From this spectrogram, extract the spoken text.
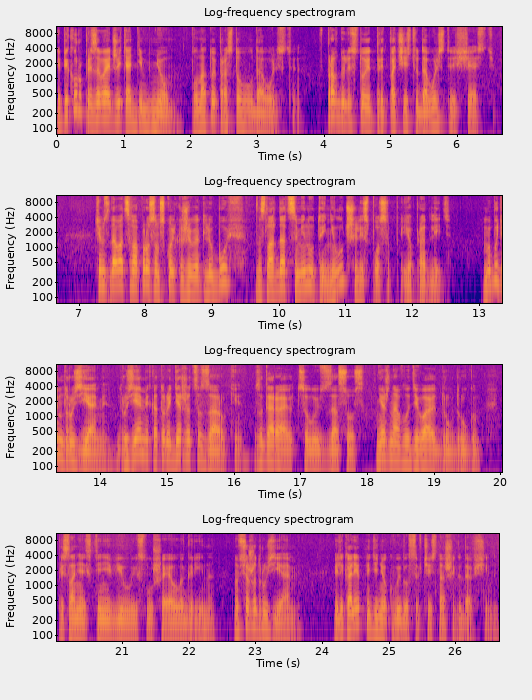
Эпикур призывает жить одним днем, полнотой простого удовольствия. Вправду ли стоит предпочесть удовольствие счастью? Чем задаваться вопросом, сколько живет любовь, наслаждаться минутой, не лучший ли способ ее продлить? Мы будем друзьями, друзьями, которые держатся за руки, загорают, целуясь в засос, нежно овладевают друг другом, прислоняясь к стене виллы и слушая Элла Грина, но все же друзьями. Великолепный денек выдался в честь нашей годовщины.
